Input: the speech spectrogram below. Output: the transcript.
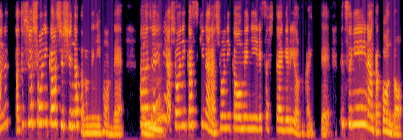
あ、私は小児科出身だったのね、日本で。ああ、じゃあ、うんエミは小児科好きなら小児科多めに入れさせてあげるよとか言って、で、次、なんか今度、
